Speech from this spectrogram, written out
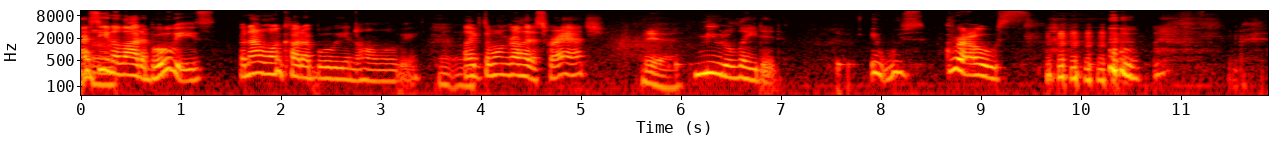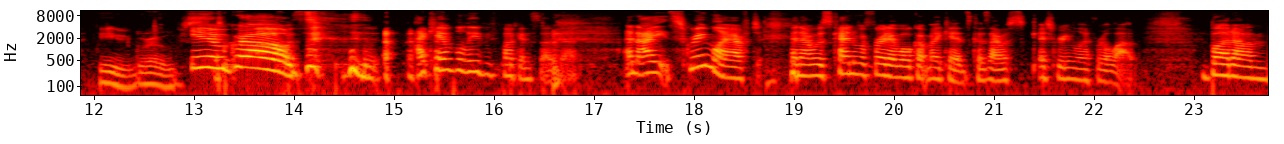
I've seen a lot of boobies, but not one cut up boobie in the whole movie. Mm-mm. Like the one girl had a scratch. yeah. Mutilated. It was gross. Ew, gross. Ew, gross. I can't believe he fucking said that. And I scream laughed, and I was kind of afraid I woke up my kids because I was I scream laughed real loud. But um,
